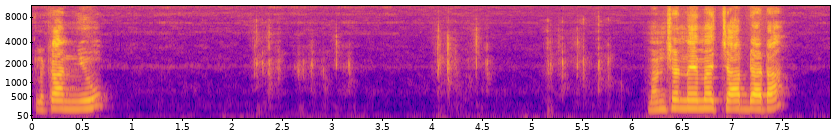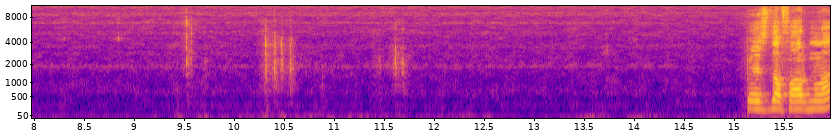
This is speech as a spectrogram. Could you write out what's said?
Click on new. Mention name as chart data. Paste the formula.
